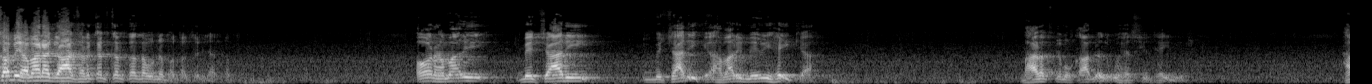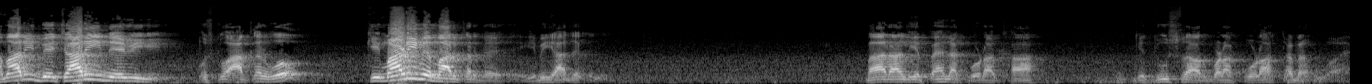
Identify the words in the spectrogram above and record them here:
سا بھی ہمارا جہاز حرکت کرتا تھا، انہیں پتہ چل جاتا تھا۔ اور ہماری بیچاری بیچاری کیا؟ ہماری نیوی ہے ہی کیا؟ بھارت کے مقابلے تو کوئی حیثیت ہے ہی نہیں۔ اس کی ہماری بیچاری نیوی اس کو آ کر وہ کیماڑی میں مار کر گئے۔ ہیں یہ بھی یاد ہے کہ نہیں؟ بہرحال یہ پہلا کوڑا تھا کہ دوسرا اور بڑا کوڑا تنا ہوا ہے۔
